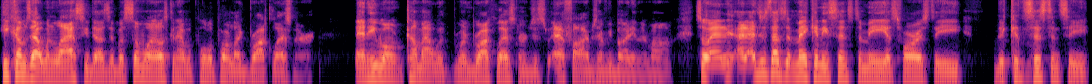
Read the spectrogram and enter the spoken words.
he comes out when Lashley does it, but someone else can have a pull apart like Brock Lesnar, and he won't come out with when Brock Lesnar just f fives everybody and their mom. So it just doesn't make any sense to me as far as the the consistency.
